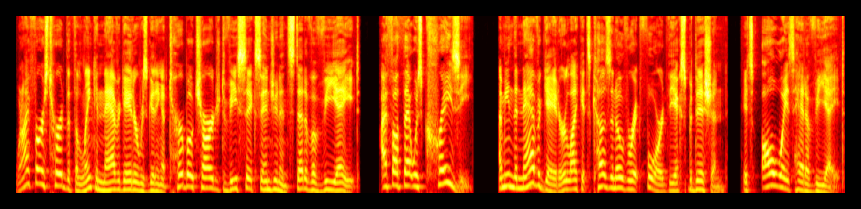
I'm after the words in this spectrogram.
When I first heard that the Lincoln Navigator was getting a turbocharged V6 engine instead of a V8, I thought that was crazy. I mean, the Navigator, like its cousin over at Ford, the Expedition, it's always had a V8.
